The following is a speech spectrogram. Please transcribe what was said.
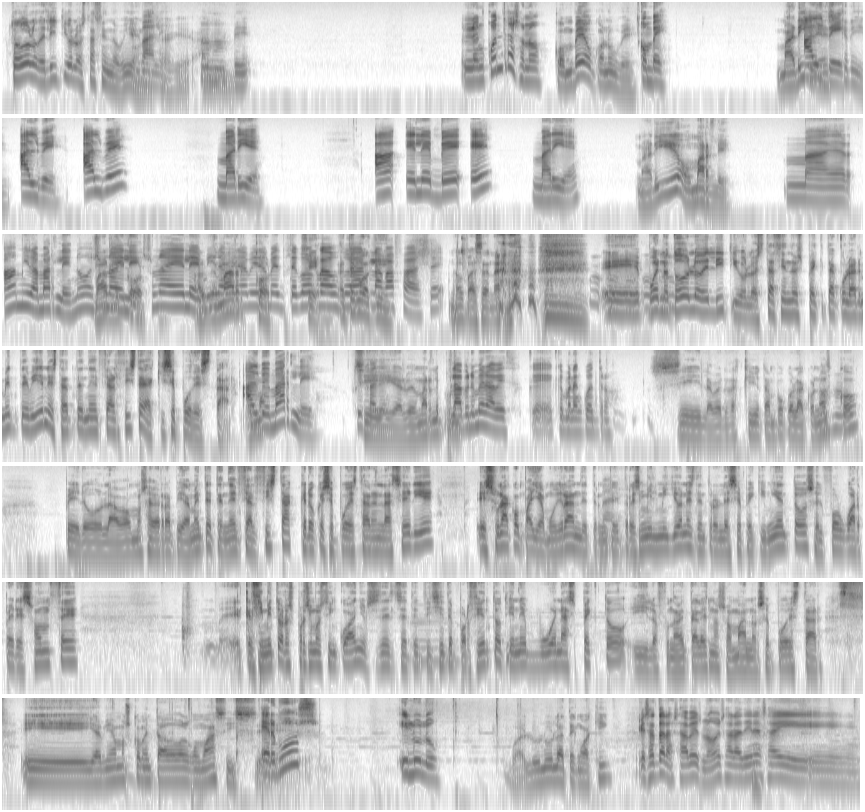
Todo lo de litio lo está haciendo bien. o Vale. sea que Ujú. Albe- ¿Lo encuentras o no? ¿Con B o con V? Con B. María Albe. escri- Albe. Albe Marie. A-L-B-E Marie. ¿Marie o Marle? Mar... Ah, mira, Marle, no, es una L, Corp. es una L. Mira, Aldemar mira, mira, me tengo Sí, que tengo clausurar las gafas, ¿eh? No pasa nada. Eh, bueno, todo lo del litio lo está haciendo espectacularmente bien, está en tendencia alcista y aquí se puede estar. Albemarle. Sí, Fíjate. Albemarle. La primera vez que, que me la encuentro. Sí, la verdad es que yo tampoco la conozco, pero la vamos a ver rápidamente. Tendencia alcista, creo que se puede estar en la serie. Es una compañía muy grande, 33.000 millones dentro del SP500, el forward PER es 11. El crecimiento de los próximos cinco años es del 77%, tiene buen aspecto y los fundamentales no son malos, se puede estar. Eh, y habíamos comentado algo más. Y, Airbus y Lulu. Bueno, Lulu la tengo aquí. Esa te la sabes, ¿no? Esa la tienes ahí.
